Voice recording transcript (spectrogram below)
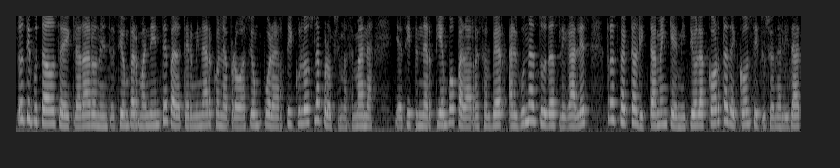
los diputados se declararon en sesión permanente para terminar con la aprobación por artículos la próxima semana y así tener tiempo para resolver algunas dudas legales respecto al dictamen que emitió la Corte de Constitucionalidad,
